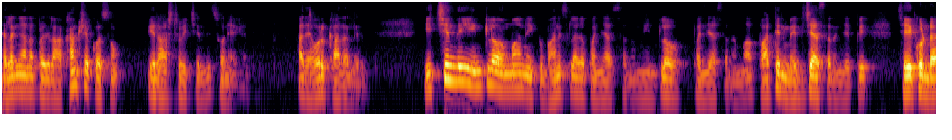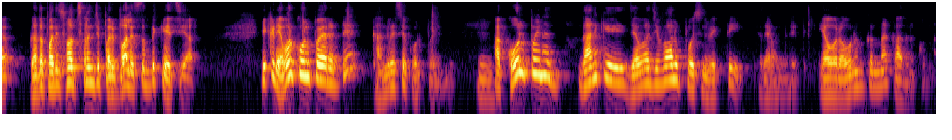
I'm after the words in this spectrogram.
తెలంగాణ ప్రజల ఆకాంక్ష కోసం ఈ రాష్ట్రం ఇచ్చింది సోనియా గాంధీ. అది ఎవరు కాదనలేదు. ఇచ్చింది ఇంట్లో అమ్మ నీకు బానిసలాగా పనిచేస్తాను మీ ఇంట్లో పనిచేస్తానమ్మా పార్టీని మెర్జ్ చేస్తానని చెప్పి చేయకుండా గత పది సంవత్సరాల నుంచి పరిపాలిస్తుంది కేసీఆర్. ఇక్కడ ఎవరు కోల్పోయారంటే కాంగ్రెసే కోల్పోయింది. ఆ కోల్పోయిన దానికి జవాజివాలు పోసిన వ్యక్తి రేవంత్ రెడ్డి. ఎవరు అవుననుకున్నా కాదనుకున్నా.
